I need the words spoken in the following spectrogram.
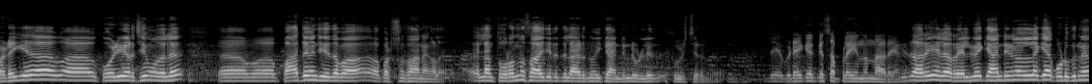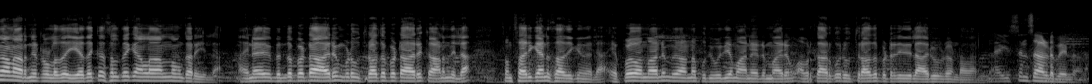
പഴകിയ കോഴിയിറച്ചി മുതൽ പാചകം ചെയ്ത ഭക്ഷണ സാധനങ്ങൾ എല്ലാം തുറന്ന സാഹചര്യത്തിലായിരുന്നു ഈ ക്യാന്റീന്റെ ഉള്ളിൽ സൂക്ഷിച്ചിരുന്നത്. ഇത് എവിടേക്കൊക്കെ സപ്ലൈ ചെയ്യുന്നതെന്ന് അറിയാം ഇതറിയില്ല റെയിൽവേ ക്യാന്റീനുകളിലേക്കാണ് കൊടുക്കുന്നതെന്നാണ് അറിഞ്ഞിട്ടുള്ളത്. ഏതൊക്കെ സ്ഥലത്തേക്കാണുള്ളതാണെന്ന് നമുക്കറിയില്ല. അതിനെ ബന്ധപ്പെട്ട ആരും ഇവിടെ ഉത്തരവാദിത്തപ്പെട്ട ആരും കാണുന്നില്ല. സംസാരിക്കാനും സാധിക്കുന്നില്ല. എപ്പോൾ വന്നാലും ഇതാണ് പുതിയ പുതിയ മാനേജർമാരും അവർക്ക് ആർക്കും ഒരു ഉത്തരവാദിത്തപ്പെട്ട രീതിയിൽ ആരും ഇവിടെ ഉണ്ടാവാറില്ല. ലൈസൻസ് ആളുടെ പേരിലാണ്?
